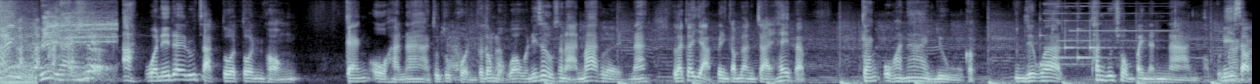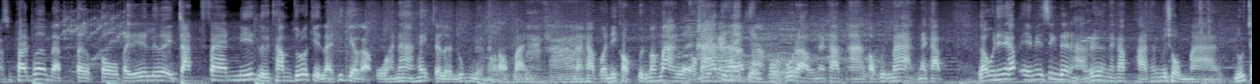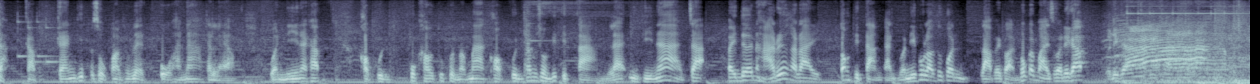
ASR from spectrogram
จริงพี่หายเชื่ออะวันนี้ได้รู้จักตัวตนของแก๊งโอฮาน่าทุกๆ คนก็ต้องบอกว่าวันนี้สนุกสนานมากเลยนะ แล้วก็อยากเป็นกำลังใจให้แบบ แก๊งโอฮาน่าอยู่กับ เรียกว่าท่านผู้ชมไปนานขอบคุณๆมีมากครับ subscriber แบบเติบโตไปเรื่อยๆ จัดแฟนมีตหรือทำธุรกิจอะไรที่เกี่ยวกับโอฮาน่าให้เจริญรุ่งเรืองกันต่อไปนะครับวันนี้ขอบคุณมากๆเลยนะที่ให้เกียรติพวกเรานะครับอ่าขอบคุณมากนะครับแล้ววันนี้นะครับ Amazing เดินหาเรื่องนะครับพาท่านผู้ชมมารู้จักกับแก๊งที่ประสบความสำเร็จโอฮาน่ากันแล้ว วันนี้นะครับขอบคุณพวกเขาทุกคนมากๆขอบคุณท่านผู้ชมที่ติดตาม และ EP หน้าจะไปเดินหาเรื่องอะไรต้องติดตามกัน วันนี้พวกเราทุกคนลาไปก่อนพบกันใหม่สวัสดีครับ สวัสดีครับ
